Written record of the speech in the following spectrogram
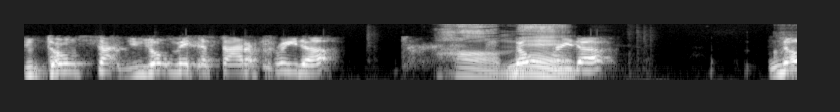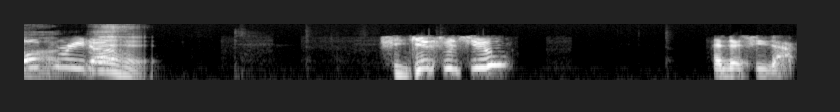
You don't sign. You don't make her sign a prenup. Oh man. No man. up. No Oh, up. man. She gets with you, and then she's out.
